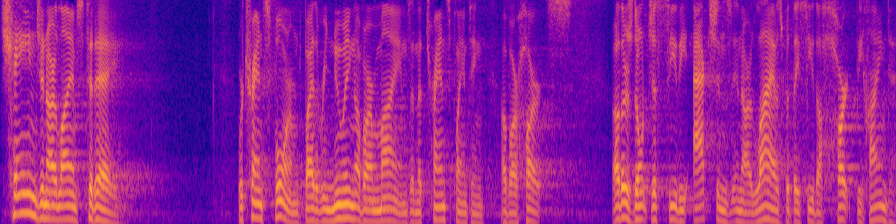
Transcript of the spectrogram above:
change in our lives today. We're transformed by the renewing of our minds and the transplanting of our hearts. Others don't just see the actions in our lives, but they see the heart behind it.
